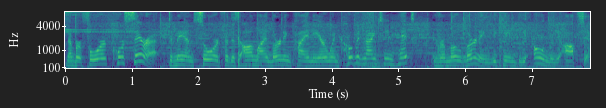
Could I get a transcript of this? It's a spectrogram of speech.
Number four, Coursera. Demand soared for this online learning pioneer when COVID 19 hit and remote learning became the only option.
